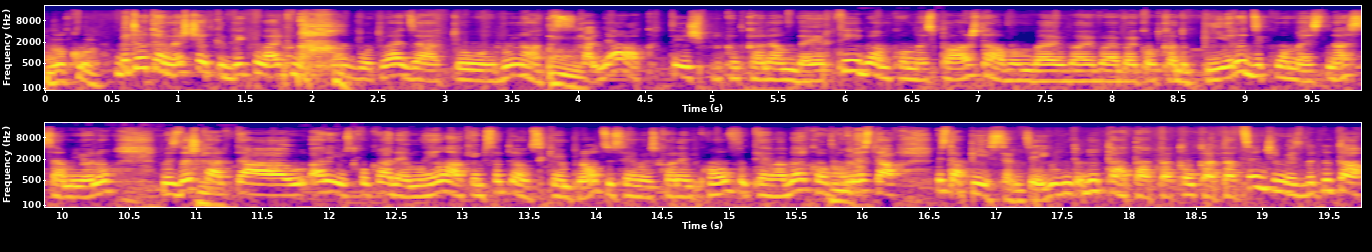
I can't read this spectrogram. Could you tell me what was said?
No ko? Bet vai tev nešķiet, ka Dika laikam varbūt vajadzētu runāt skaļāk tieši par kaut kādām vērtībām, ko mēs pārstāvam, vai, vai, vai, vai kaut kādu pieredzi, ko mēs nesam? Jo nu, mēs dažkārt tā arī uz kaut kādiem lielākiem starptautiskiem procesiem, uz kādiem konfliktiem vai vēl kaut ko mēs tā, mēs tā piesardzīgi, nu, tā, tā, tā kaut kā tā cenšamies, bet nu, tā,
